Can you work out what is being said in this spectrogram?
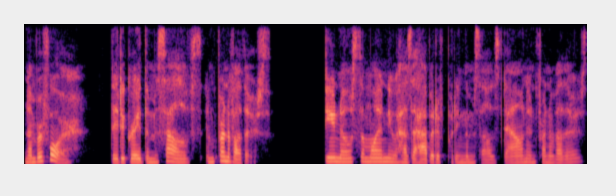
Number four, they degrade themselves in front of others. Do you know someone who has a habit of putting themselves down in front of others?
